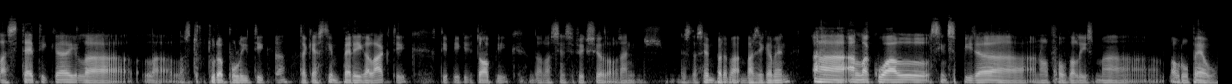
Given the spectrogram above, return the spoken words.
l'estètica i l'estructura política d'aquest imperi galàctic, típic i tòpic de la ciència-ficció dels anys des de sempre, bàsicament, eh, en la qual s'inspira en el feudalisme europeu.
